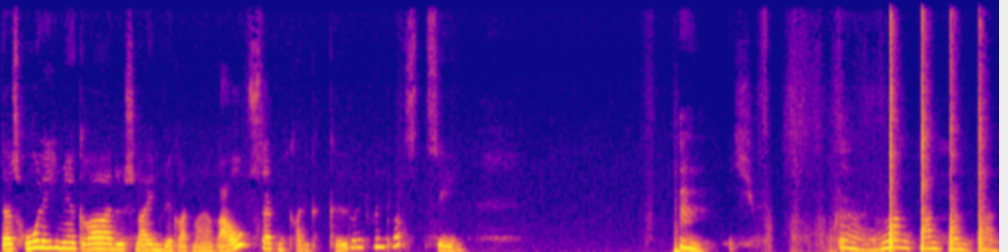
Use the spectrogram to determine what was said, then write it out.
das hole ich mir gerade, schneiden wir gerade mal raus. Er hat mich gerade gekillt und ich bin Platz 10. Ich. Mann, Mann, Mann, Mann.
